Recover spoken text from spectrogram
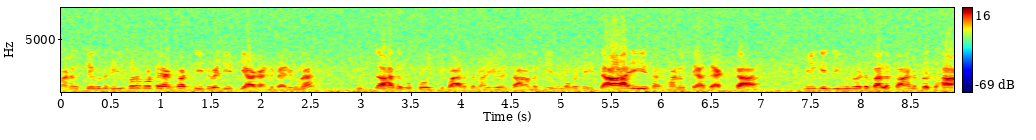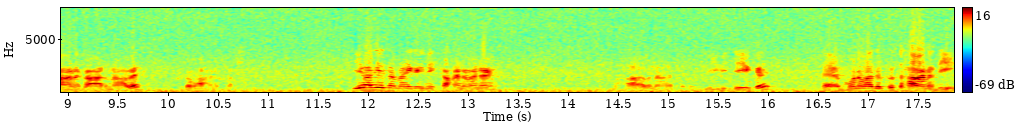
මිනිස්සුෙකුට සිල්වර කොටයක්වත් ඊට වැඩි තියාගන්න බැරි වුණා. සුද්ධ හදපු කෝච්චි වාර තමයි ඔය තාම තියෙන්නේ. මොකද එදා ඒ මිනිස්සයා දැක්කා මේකේ දිනුවට බලපාන ප්‍රධාන කාරණාව ප්‍රවාහන ප්‍රශ්න. ඒ වගේ තමයි කෙනෙක් අහනවා නම් භාවනා කරන ජීවිතයක මොනවද ප්‍රධාන දේ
